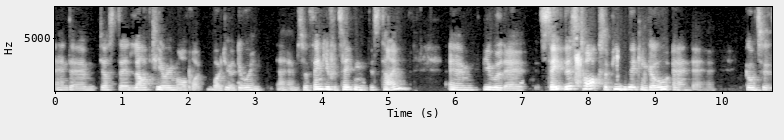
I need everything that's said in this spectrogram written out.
and um, just uh, loved hearing more what, what you're doing. Um, so thank you for taking this time. Um, we will uh, save this talk so people they can go and uh, go to,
